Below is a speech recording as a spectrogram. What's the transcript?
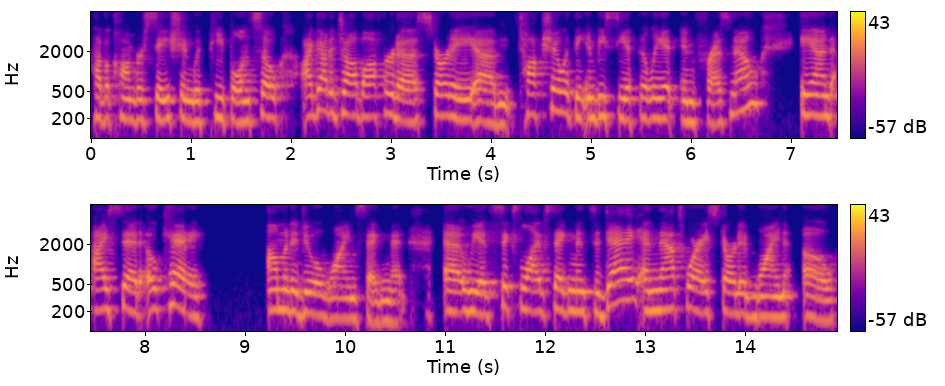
have a conversation with people. And so I got a job offer to start a um, talk show at the NBC affiliate in Fresno. And I said, okay, I'm going to do a wine segment. Uh, we had six live segments a day, and that's where I started Wine O.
